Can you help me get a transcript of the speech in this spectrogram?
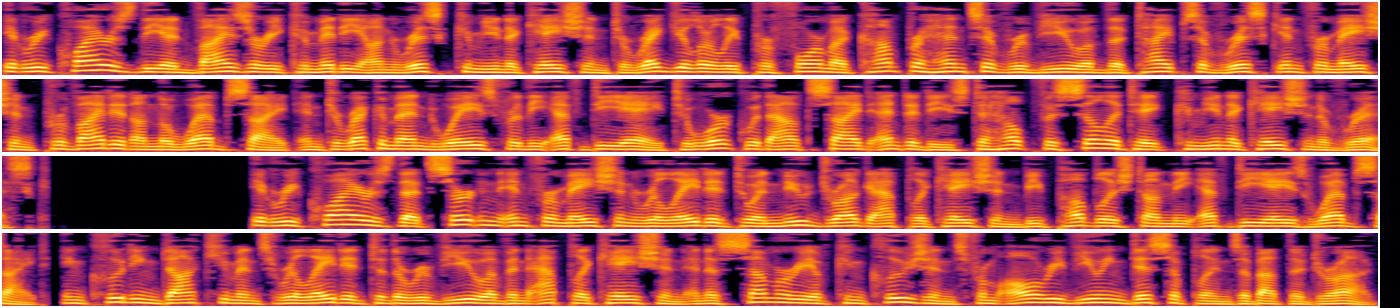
It requires the Advisory Committee on Risk Communication to regularly perform a comprehensive review of the types of risk information provided on the website and to recommend ways for the FDA to work with outside entities to help facilitate communication of risk. It requires that certain information related to a new drug application be published on the FDA's website, including documents related to the review of an application and a summary of conclusions from all reviewing disciplines about the drug.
